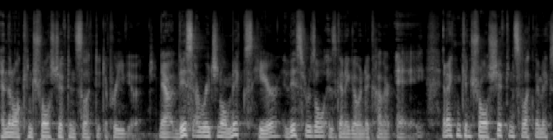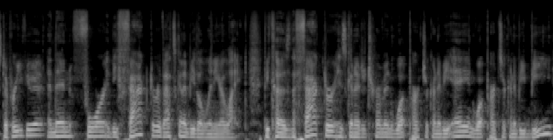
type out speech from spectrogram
and then I'll control shift and select it to preview it. Now this original mix here, this result is going to go into color A, and I can control shift and select the mix to preview it, and then for the factor, that's going to be the linear light, because the factor is going to determine what parts are going to be A and what parts are going to be B,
